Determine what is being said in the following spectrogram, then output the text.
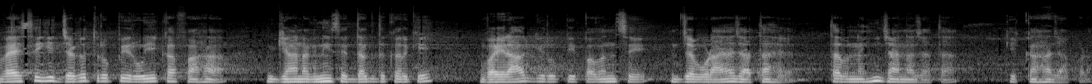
वैसे ही जगत रूपी रुई का फाहा ज्ञान अग्नि से दग्ध करके वैराग्य रूपी पवन से जब उड़ाया जाता है, तब नहीं जाना जाता कि कहाँ जा पड़ा।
